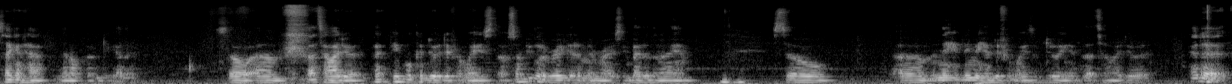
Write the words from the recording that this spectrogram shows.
second half, and then I'll put them together. So um, that's how I do it. But people can do it different ways, though. Some people are very good at memorizing, better than I am. So, um, and they, they may have different ways of doing it, but that's how I do it. I had a,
